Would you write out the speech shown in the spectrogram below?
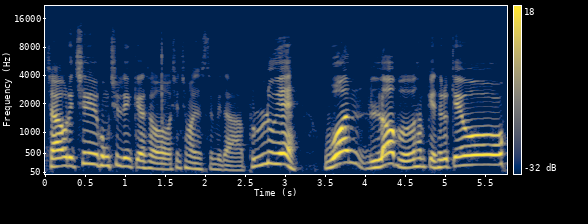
자, 우리 7107님께서 신청하셨습니다. 블루의 One Love 함께 들을게요.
